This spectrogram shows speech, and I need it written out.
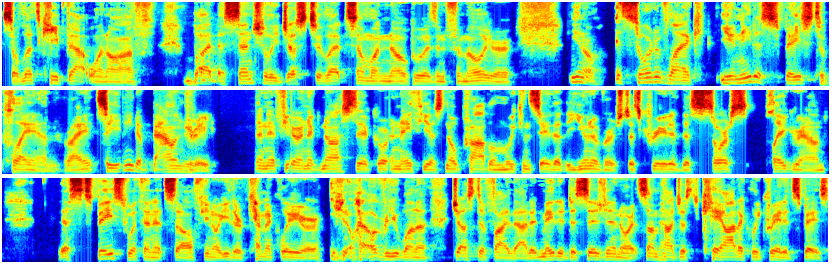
So let's keep that one off. But essentially, just to let someone know who isn't familiar, you know, it's sort of like you need a space to play in, right? So you need a boundary. And if you're an agnostic or an atheist, no problem. We can say that the universe just created this source playground a space within itself, you know, either chemically or, you know, however you want to justify that. It made a decision or it somehow just chaotically created space.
